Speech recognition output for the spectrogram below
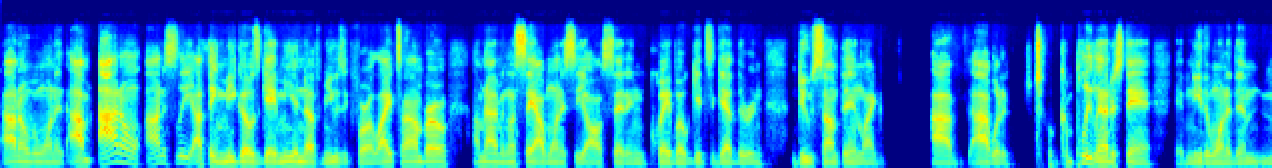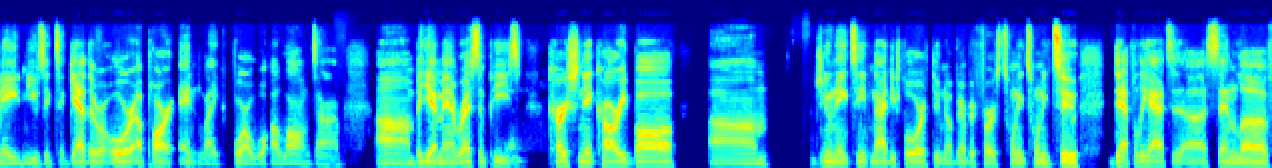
I don't even want to. I'm. I don't honestly. I think Migos gave me enough music for a lifetime, bro. I'm not even gonna say I want to see Offset and Quavo get together and do something like. I I would completely understand if neither one of them made music together or apart and like for a, a long time. Um, but yeah, man, rest in peace, Kirsnick, Khari Ball. Um, June 18th, 94 through November 1st, 2022. Definitely had to uh, send love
